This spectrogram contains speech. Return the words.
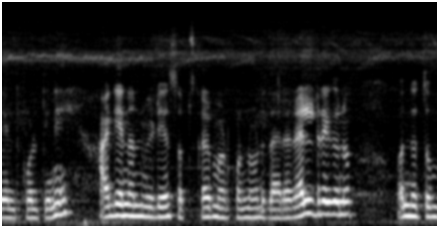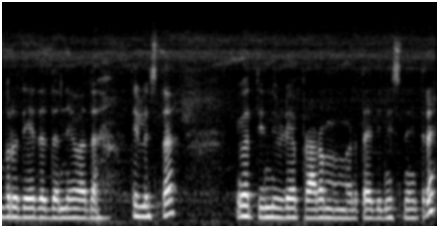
ಕೇಳ್ಕೊಳ್ತೀನಿ. ಹಾಗೆ ನನ್ನ ವಿಡಿಯೋ ಸಬ್ಸ್ಕ್ರೈಬ್ ಮಾಡ್ಕೊಂಡು ನೋಡಿದ್ದಾರೆ ಎಲ್ರಿಗೂ ಒಂದು ತುಂಬ ಹೃದಯದ ಧನ್ಯವಾದ ತಿಳಿಸ್ತಾ ಇವತ್ತಿನ ವಿಡಿಯೋ ಪ್ರಾರಂಭ ಮಾಡ್ತಾ ಇದ್ದೀನಿ ಸ್ನೇಹಿತರೆ.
